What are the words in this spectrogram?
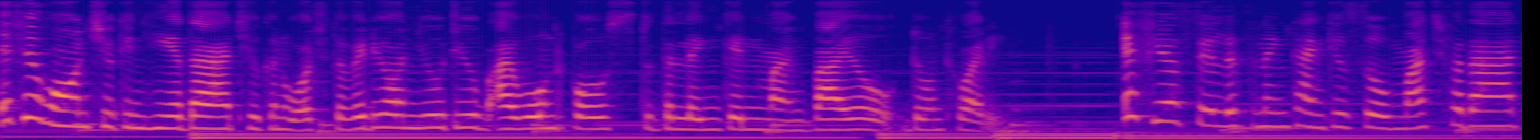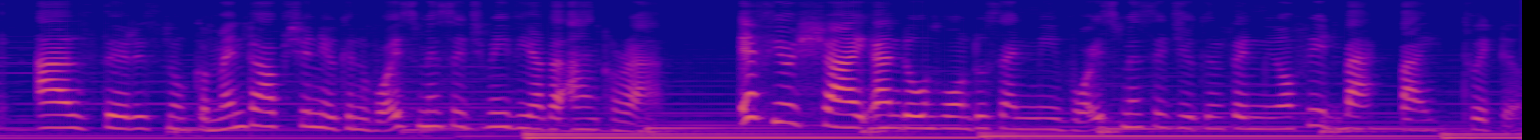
if you want, you can hear that. You can watch the video on YouTube. I won't post the link in my bio, don't worry. If you're still listening, thank you so much for that. As there is no comment option, you can voice message me via the Anchor app. If you're shy and don't want to send me voice message, you can send me your feedback by Twitter.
